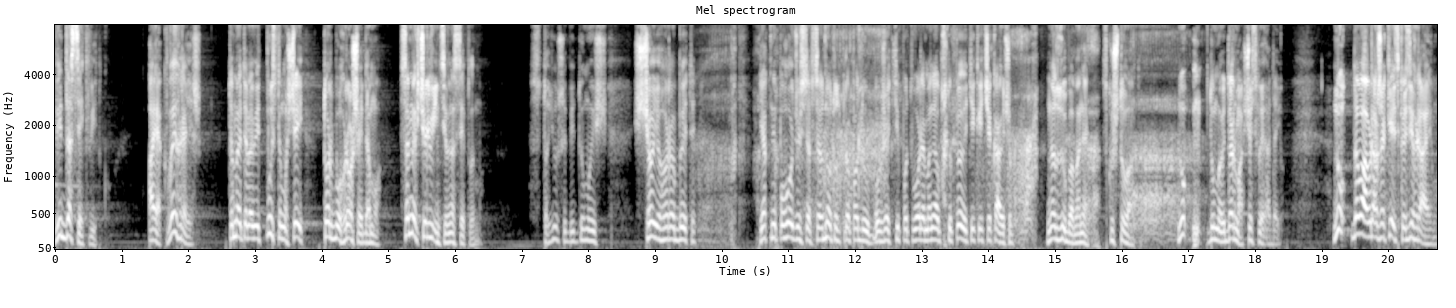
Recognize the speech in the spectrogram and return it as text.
віддаси квітку. А як виграєш, то ми тебе відпустимо ще й торбу грошей дамо. Самих червінців насиплемо. Стою собі, думаю, що його робити. Як не погоджуся, все одно тут пропаду, бо вже ці потвори мене обступили, тільки чекають, щоб на зуба мене скуштувати. Ну, думаю, дарма, щось вигадаю. Ну, давай, вража кицько, зіграємо.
